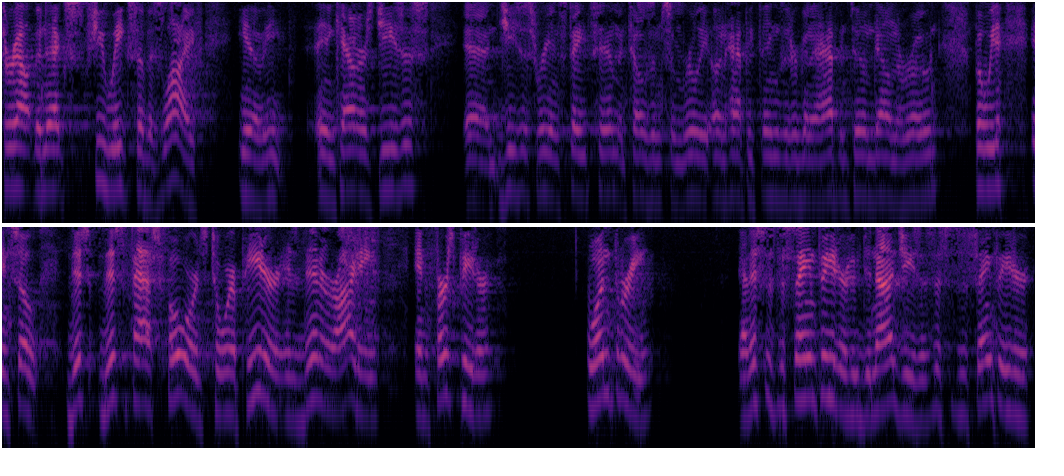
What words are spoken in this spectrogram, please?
throughout the next few weeks of his life, you know, he encounters Jesus and Jesus reinstates him and tells him some really unhappy things that are going to happen to him down the road. But we and so this this fast forwards to where Peter is then writing in 1 Peter 1 3. Now this is the same Peter who denied Jesus. This is the same Peter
